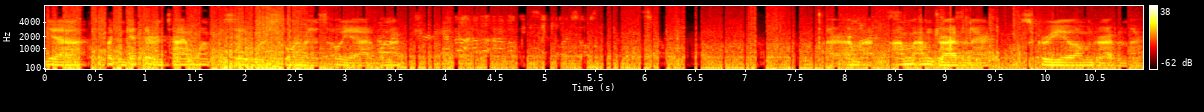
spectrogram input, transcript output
Yeah, if I can get there in time once we see where the storm is. Oh yeah, we're not. Alright, I'm, I'm I'm driving there. Screw you, I'm driving there.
